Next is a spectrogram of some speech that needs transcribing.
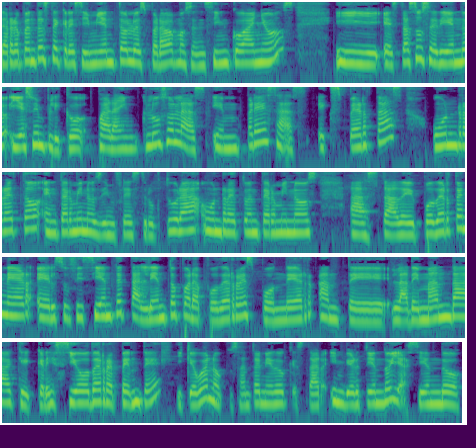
De repente este crecimiento lo esperábamos en cinco años y está sucediendo y eso implicó para incluso las empresas expertas un reto en términos de infraestructura, un reto en términos hasta de poder tener el suficiente talento para poder responder ante la demanda que creció de repente y que bueno, pues han tenido que estar invirtiendo y haciendo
